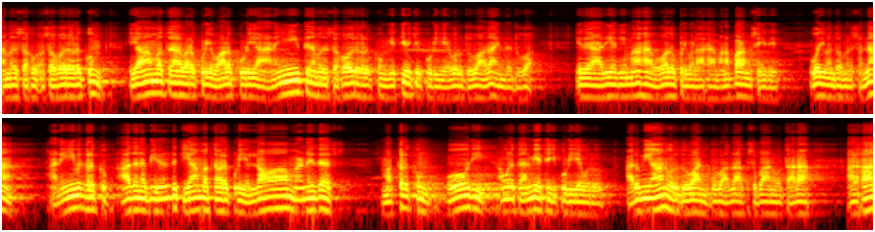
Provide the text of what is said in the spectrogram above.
நமது சகோ சகோதரர்களுக்கும் யாமத்தினால் வரக்கூடிய வாழக்கூடிய அனைத்து நமது சகோதரர்களுக்கும் எத்தி வைக்கக்கூடிய ஒரு துவா தான் இந்த துவா. இதை அதிக அதிகமாக ஓதக்கூடியவர்களாக மனப்பாடம் செய்து ஓதி வந்தோம் என்று சொன்னால் அனைவர்களுக்கும் ஆத நபியிலிருந்து கியாமத்தில் வரக்கூடிய எல்லா மனித மக்களுக்கும் ஓதி அவங்களுக்கு நன்மையை செய்யக்கூடிய ஒரு அருமையான ஒரு துவா. இந்த துவா அல்லாஹ் சுபானு தாலா அழகான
